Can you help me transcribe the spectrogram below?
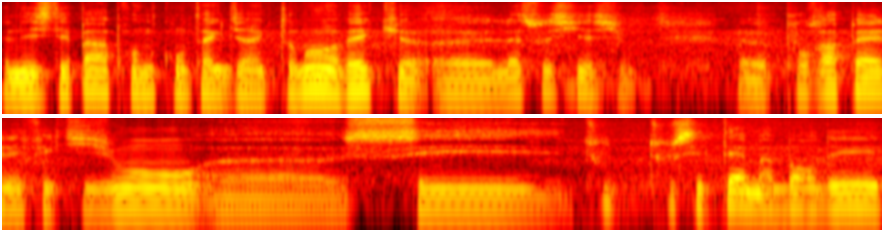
n'hésitez pas à prendre contact directement avec euh, pour rappel, effectivement, tous ces thèmes abordés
